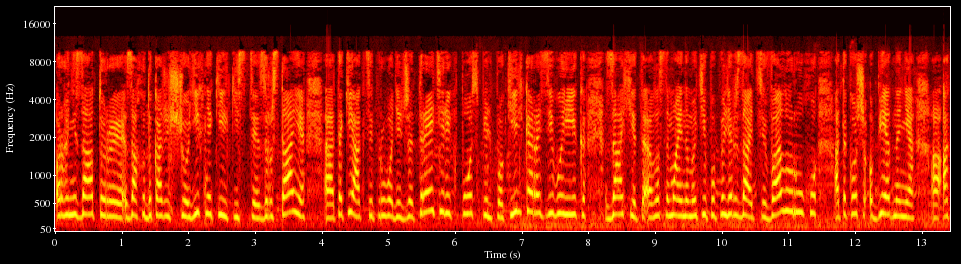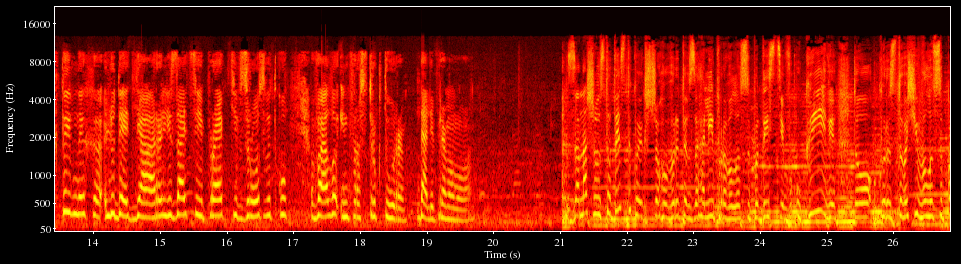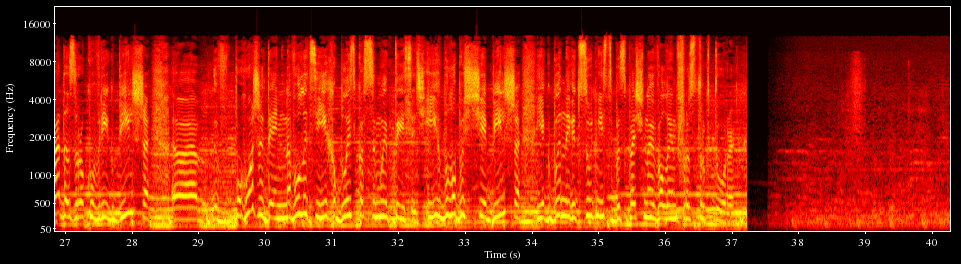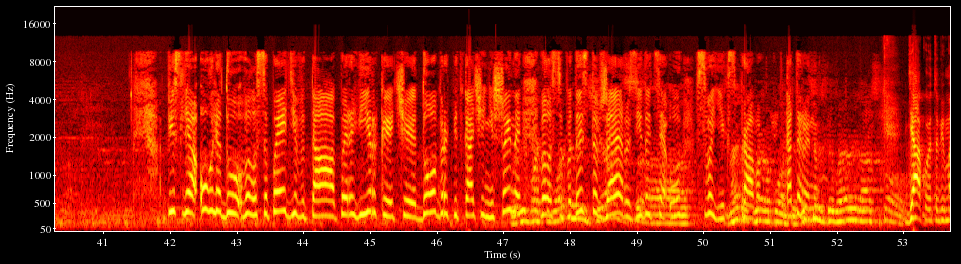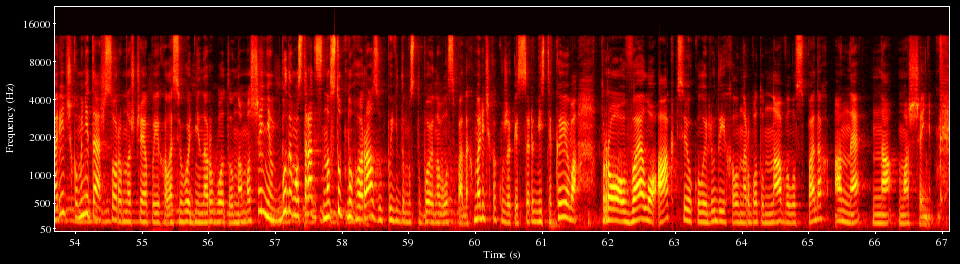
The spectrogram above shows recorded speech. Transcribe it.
Організатори заходу кажуть, що їхня кількість зростає. Такі акції проводять вже третій рік поспіль, по кілька разів у рік. Захід е, власне має на меті популяризацію велоруху, а також об'єднання активних людей для реалізації проєктів з розвитку велоінфраструктури. Далі пряма мова. За нашою статистикою, якщо говорити взагалі про велосипедистів у Києві, то користувачів велосипеда з року в рік більше. Е, в погожий день на вулиці їх близько 7 тисяч, і їх було б ще більше, якби не відсутність безпечної велоінфраструктури. Після огляду велосипедів та перевірки, чи добре підкачені шини, велосипедисти вже розійдуться у своїх справах. Катерина. Дякую тобі, Марічко. Мені теж соромно, що я поїхала сьогодні на роботу на машині. Будемо старатися наступного разу. Поїдемо з тобою на велосипедах. Марічка Кужик із середмістя Києва про велоакцію, коли люди їхали на роботу на велосипедах, а не на машині.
